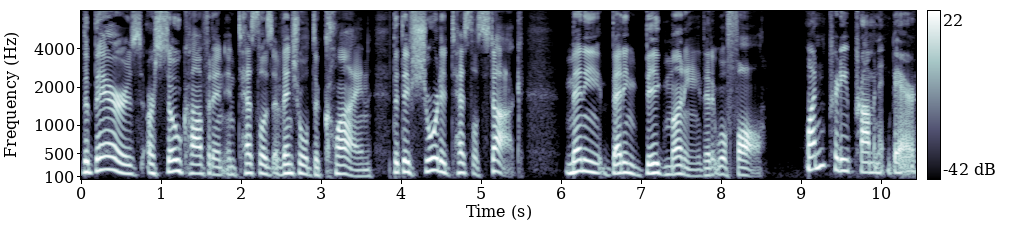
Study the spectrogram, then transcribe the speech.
The bears are so confident in Tesla's eventual decline that they've shorted Tesla's stock, many betting big money that it will fall. One pretty prominent bear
